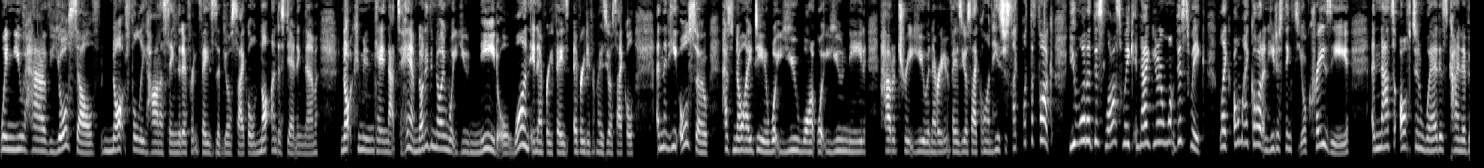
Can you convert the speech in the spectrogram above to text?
when you have yourself not fully harnessing the different phases of your cycle, not understanding them, not communicating that to him, not even knowing what you need or want in every phase, every different phase of your cycle. And then he also has no idea what you want, what you need, how to treat you in every different phase of your cycle. And he's just like, what the fuck? You wanted this last week and now you don't want this week. Like, oh my God. And he just thinks you're crazy. And that's often where this kind of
